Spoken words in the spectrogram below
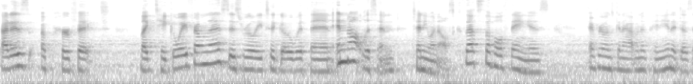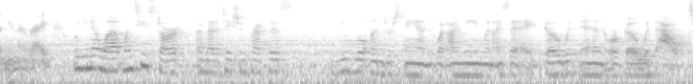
That is a perfect like takeaway from this is really to go within and not listen to anyone else because that's the whole thing is everyone's going to have an opinion it doesn't mean they're right. Well, you know what? Once you start a meditation practice, you will understand what I mean when I say go within or go without.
